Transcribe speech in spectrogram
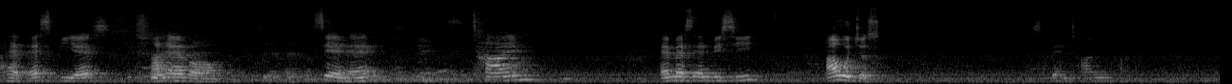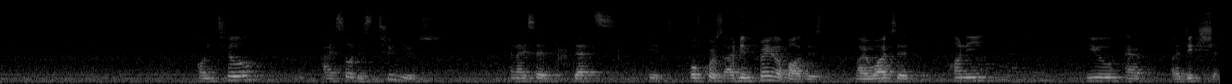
I have SBS, I have a CNN, Time, MSNBC. I would just spend time and time until I saw this two news, and I said, "That's it." Of course, I've been praying about this. My wife said, "Honey, you have addiction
